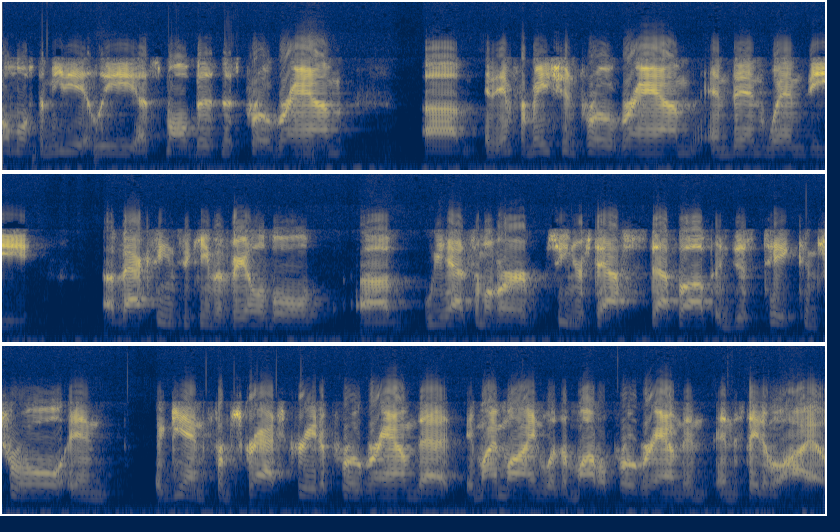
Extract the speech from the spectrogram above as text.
almost immediately a small business program, uh, an information program, and then when the uh, vaccines became available, uh, we had some of our senior staff step up and just take control and again from scratch create a program that in my mind was a model program in, in the state of ohio.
